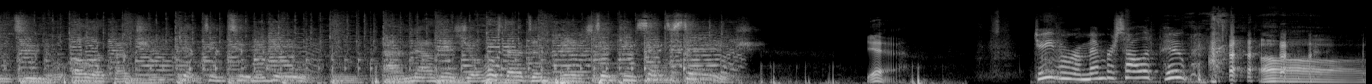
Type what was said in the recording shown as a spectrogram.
Getting to know all about you, getting to know you. And now here's your host Adam Page taking center stage. Yeah. Do you even remember solid poop? Oh,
